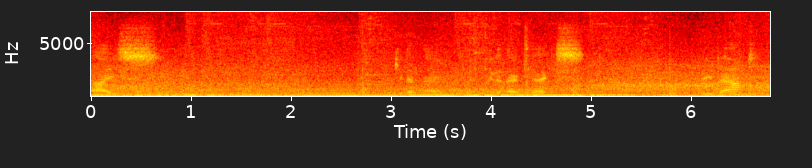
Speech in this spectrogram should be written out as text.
Nice. Get in there. Get in there, Tex. Rebound.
